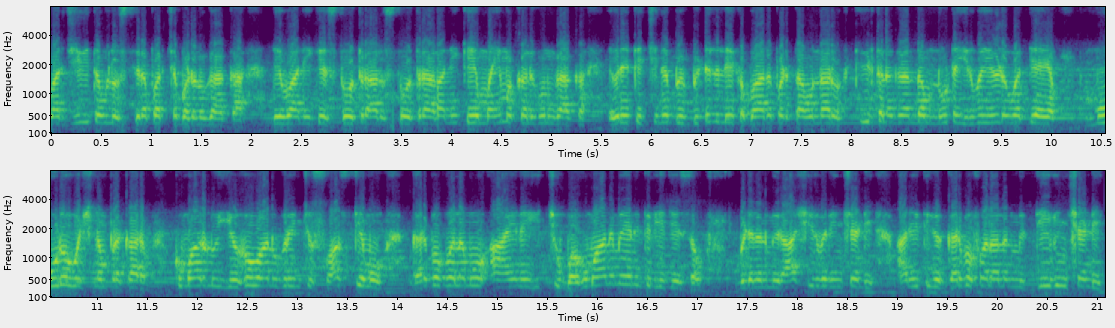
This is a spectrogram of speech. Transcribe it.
వారి జీవితంలో స్థిరపరచబడును గాక. దేవానికే స్తోత్రాలు స్తోత్రాలు మహిమ కలుగును గాక. ఎవరైతే చిన్న బిడ్డలు లేక బాధపడతా ఉన్నారో కీర్తన గ్రంథం నూట ఇరవై ఏడవ అధ్యాయం మూడో వచనం ప్రకారం కుమారులు యహోవాను గురించి స్వాస్థ్యము గర్భఫలము ఆయన ఇచ్చు బహుమానమే అని తెలియజేశావు. బిడ్డలను మీరు ఆశీర్వదించండి. ఆ రీతిగా గర్భఫలాలను మీరు దీవించండి.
